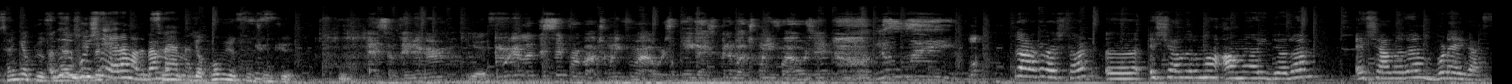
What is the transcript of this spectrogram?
Sen yapıyorsun Arkadaşlar bu işe yaramadı. Ben Sen beğenmedim. yapamıyorsun çünkü. Add some vinegar. Yes. And we're gonna let this sit for about 24 hours. Okay, guys, it's been about 24 hours and no way! Şimdi arkadaşlar e, eşyalarımı almaya gidiyorum. Eşyalarım buraya gelsin.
